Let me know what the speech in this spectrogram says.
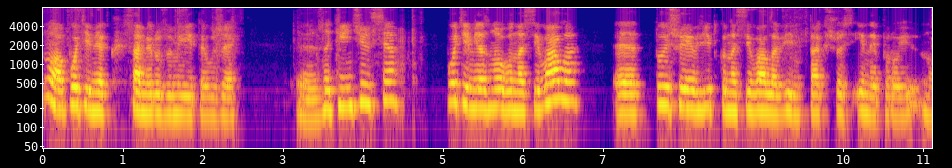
Ну, а потім, як самі розумієте, вже е, закінчився. Потім я знову насівала. Е, той, що я влітку насівала, він так щось і не про, ну,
